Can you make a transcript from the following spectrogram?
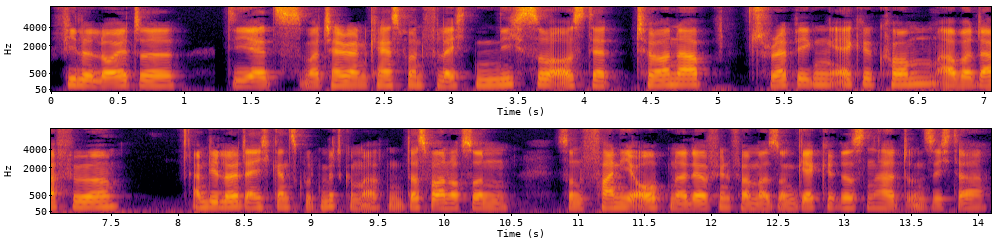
viele Leute, die jetzt Materia und Casper vielleicht nicht so aus der Turn-Up-trappigen Ecke kommen, aber dafür haben die Leute eigentlich ganz gut mitgemacht. Und das war noch so ein so ein funny Opener, der auf jeden Fall mal so ein Gag gerissen hat und sich da,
